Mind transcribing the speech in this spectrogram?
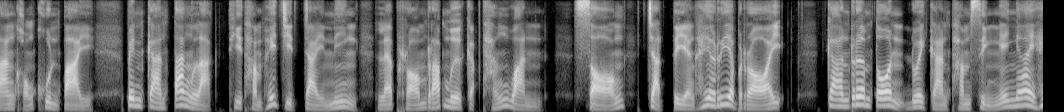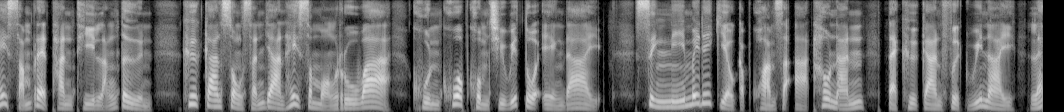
ลังของคุณไป เป็นการตั้งหลักที่ทำให้จิตใจนิ่ง และพร้อมรับมือกับทั้งวัน 2. จัดเตียงให้เรียบร้อย การเริ่มต้นด้วยการทำสิ่งง่ายๆ ให้สำเร็จทันทีหลังตื่น คือการส่งสัญญาณให้สมองรู้ว่า คุณควบคุมชีวิตตัวเองได้ สิ่งนี้ไม่ได้เกี่ยวกับความสะอาดเท่านั้น แต่คือการฝึกวินัยและ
